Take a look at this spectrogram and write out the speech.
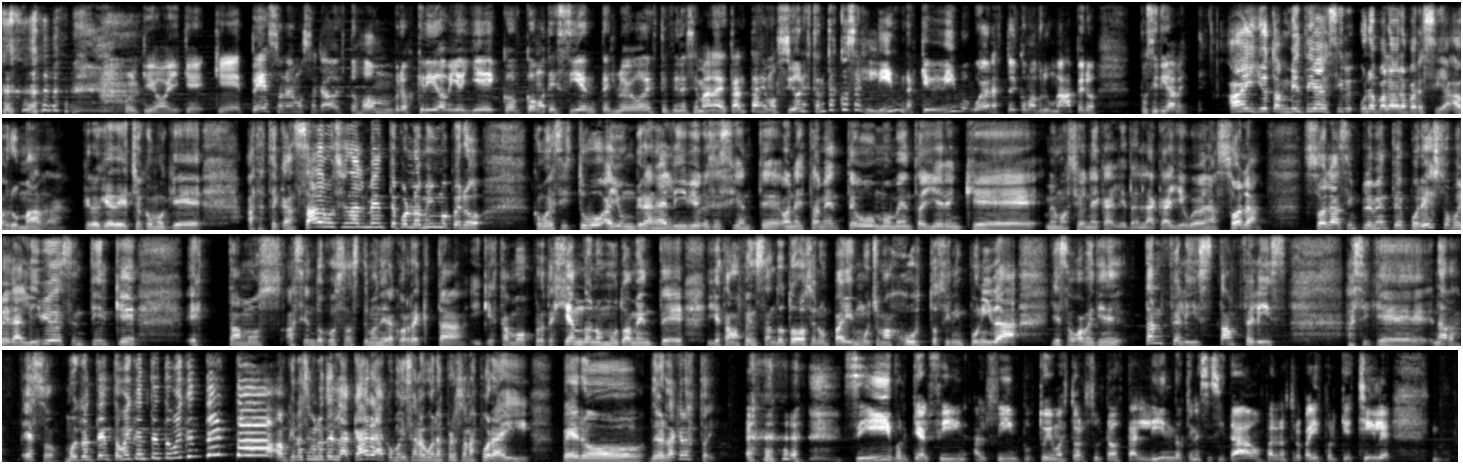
Porque hoy, ¿qué, qué peso nos hemos sacado de estos hombros, querido amigo Jacob. ¿Cómo te sientes luego de este fin de semana de tantas emociones, tantas cosas lindas que vivimos? Estoy como abrumada, pero positivamente. Ay, yo también te iba a decir una palabra parecida, abrumada. Creo que de hecho como que hasta estoy cansada emocionalmente por lo mismo, pero como decís tú, hay un gran alivio que se siente. Honestamente hubo un momento ayer en que me emocioné caleta en la calle, weona, sola. Sola simplemente por eso, por el alivio de sentir que estamos haciendo cosas de manera correcta y que estamos protegiéndonos mutuamente y que estamos pensando todos en un país mucho más justo, sin impunidad. Y esa agua me tiene tan feliz, tan feliz. Así que nada, eso, muy contento, muy contento, muy contento. Aunque no se me note en la cara, como dicen algunas personas por ahí. Pero de verdad que lo estoy. sí, porque al fin, al fin tuvimos estos resultados tan lindos que necesitábamos para nuestro país, porque Chile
